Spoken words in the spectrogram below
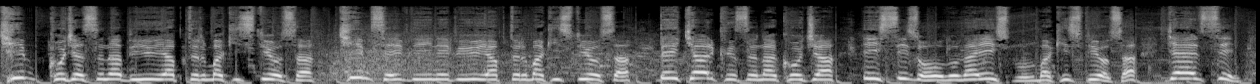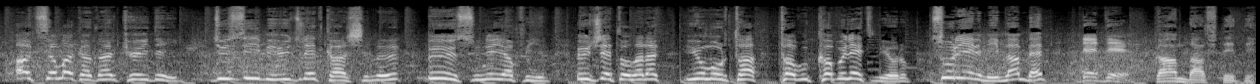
Kim kocasına büyü yaptırmak istiyorsa, kim sevdiğine büyü yaptırmak istiyorsa, bekar kızına koca, işsiz oğluna iş bulmak istiyorsa gelsin. Akşama kadar köydeyim. Cüzi bir ücret karşılığı büyüsünü yapayım. Ücret olarak yumurta, tavuk kabul etmiyorum. Suriyeli miyim lan ben? dedi. Gandalf dedi.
